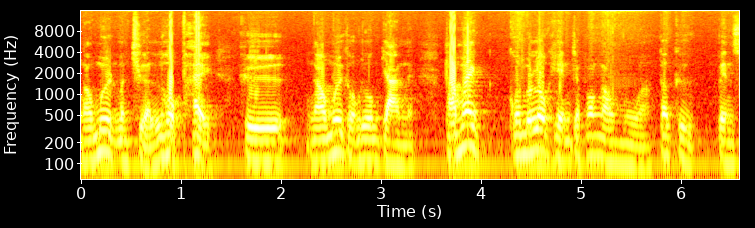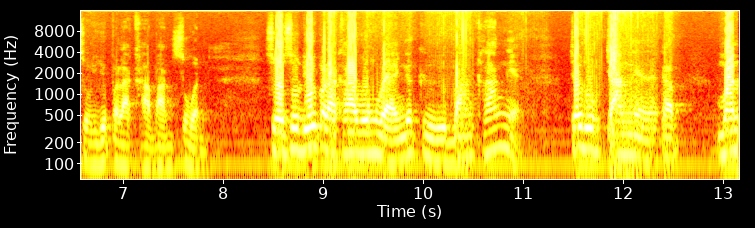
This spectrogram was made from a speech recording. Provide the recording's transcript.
เงามืดมันเฉือนโลกไป คือเงามืดของดวงจันทร์เนี่ยทำให้คนบนโลกเห็นเฉพาะเงามัว ก็คือเป็นสุริยุปราคาบางส่วน ส่วนสุริยุปราคาวงแหวนก็คือบางครั้งเนี่ยเจ้าดวงจันทร์เนี่ยนะครับมัน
